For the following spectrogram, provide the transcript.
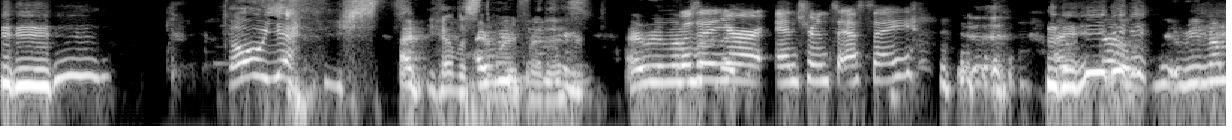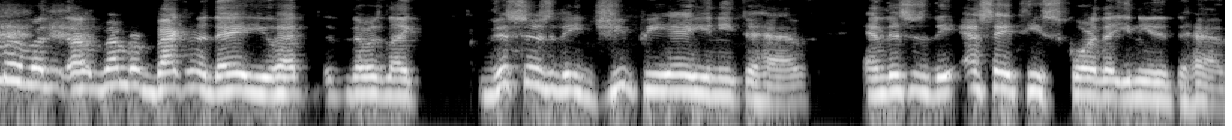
Oh yeah, you, s- I- you have a story for this. I remember. Was it like- your entrance essay? I no, remember when I remember back in the day you had there was like this is the GPA you need to have and this is the SAT score that you needed to have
